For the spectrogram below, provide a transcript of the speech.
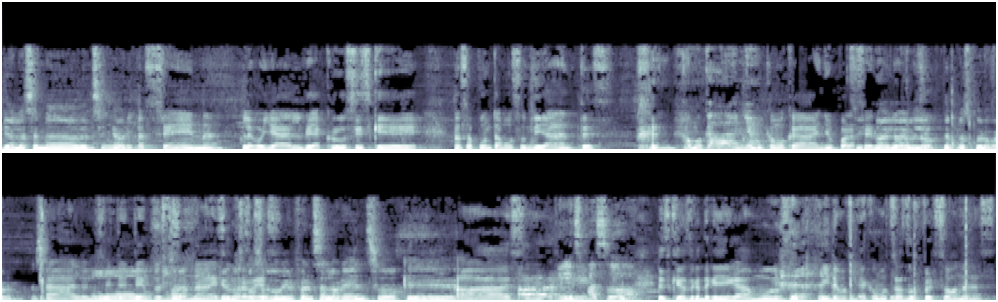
ya la cena del Señor y la cena, luego ya el Via Crucis que nos apuntamos un día antes, Como cada año. como cada año para Sí, hacer no, y lo de los siete templos, pero bueno. Ah, lo de los siete Oh, templos estuvo Ah, nice que nos pasó algo bien fue en San Lorenzo, que... Ah, sí. ¿Qué les pasó? Es que hace cuenta que llegamos y tenemos que como otras dos personas.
